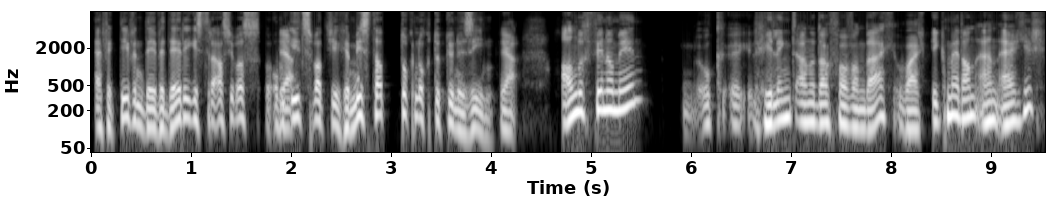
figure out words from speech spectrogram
effectief een dvd-registratie was om Ja. iets wat je gemist had toch nog te kunnen zien. Ander fenomeen, ook eh, gelinkt aan de dag van vandaag, waar ik mij dan aan erger.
